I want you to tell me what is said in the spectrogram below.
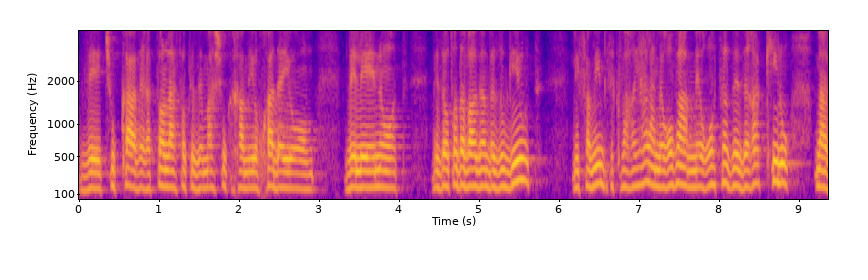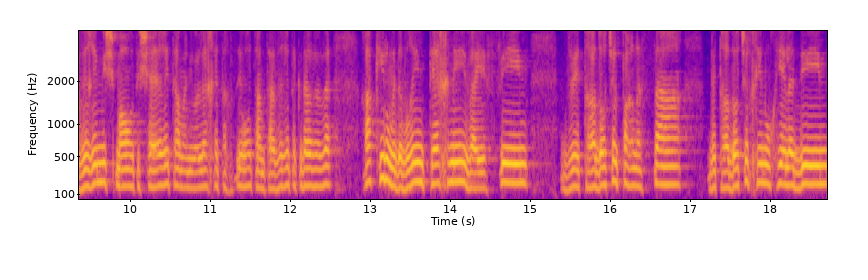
ותשוקה ורצון לעשות איזה משהו ככה מיוחד היום וליהנות, וזה אותו דבר גם בזוגיות. לפעמים זה כבר, יאללה, מרוב המרוץ הזה, זה רק כאילו מעבירים משמעות, תישאר איתם, אני הולכת, תחזיר אותם, תעבירי את הקדש הזה, רק כאילו מדברים טכני ועייפים, וטרדות של פרנסה, וטרדות של חינוך ילדים,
